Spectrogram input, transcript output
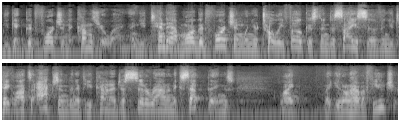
you get good fortune that comes your way. And you tend to have more good fortune when you're totally focused and decisive and you take lots of action than if you kind of just sit around and accept things like that you don't have a future.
